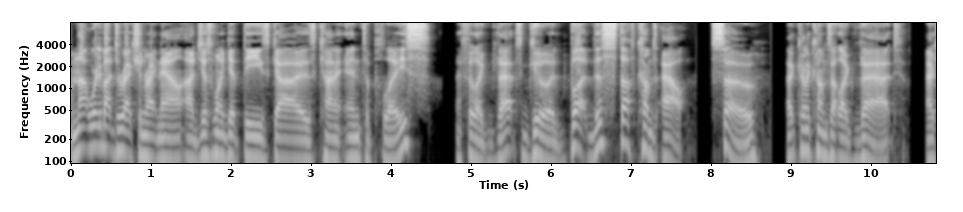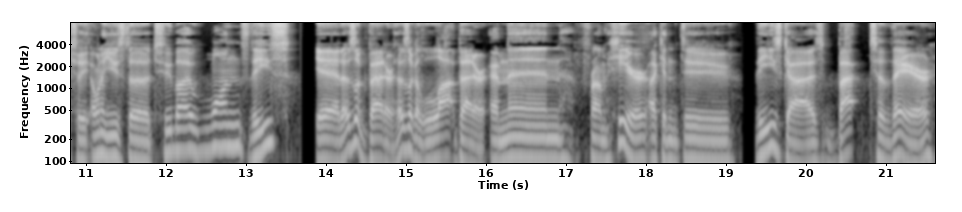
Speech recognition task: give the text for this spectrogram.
I'm not worried about direction right now. I just want to get these guys kind of into place. I feel like that's good, but this stuff comes out. So that kind of comes out like that. Actually, I want to use the two by ones, these. Yeah, those look better. Those look a lot better. And then from here, I can do these guys back to there.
